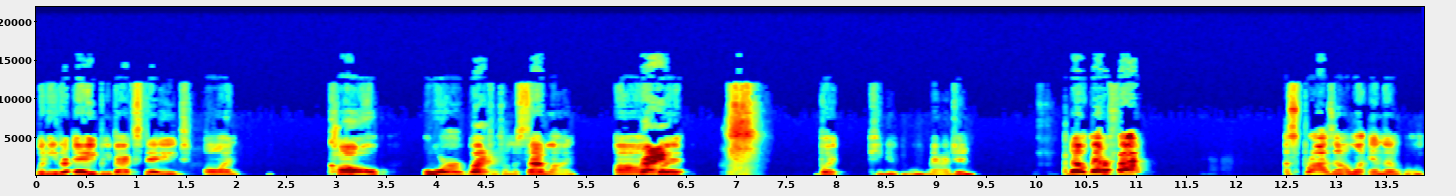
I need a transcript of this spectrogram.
would either A be backstage on call or watching Right. from the sideline. Um, Right. but but can you imagine? No, matter of fact, a surprise I want in the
